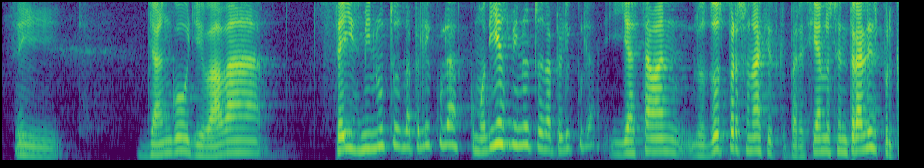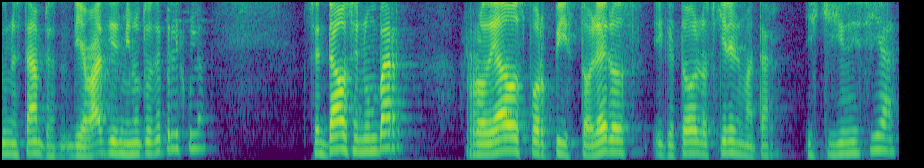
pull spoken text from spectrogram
sí. Django llevaba seis minutos la película, como diez minutos la película, y ya estaban los dos personajes que parecían los centrales, porque uno estaba empezando, llevaba diez minutos de película, sentados en un bar, rodeados por pistoleros y que todos los quieren matar. Y que yo decía,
